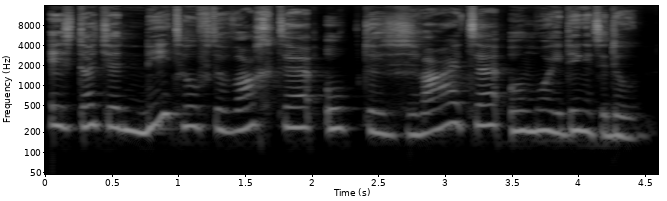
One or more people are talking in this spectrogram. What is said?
is dat je niet hoeft te wachten op de zwaarte om mooie dingen te doen.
